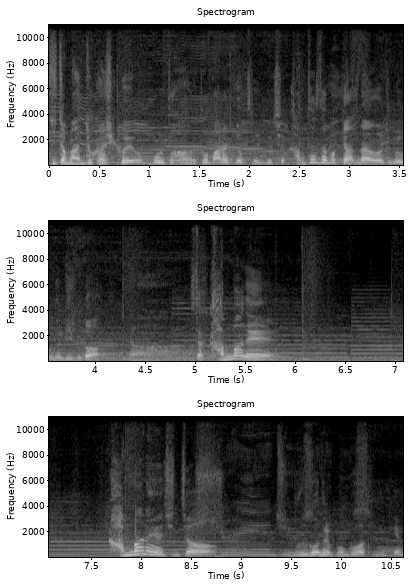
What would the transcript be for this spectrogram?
진짜 만족하실 거예요. 뭐더 말할 게 없어요. 이거 진짜 감탄사밖에 안 나와가지고 오늘 리뷰가 야, 진짜 간만에 간만에 진짜 물건을 본 것 같은 느낌?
